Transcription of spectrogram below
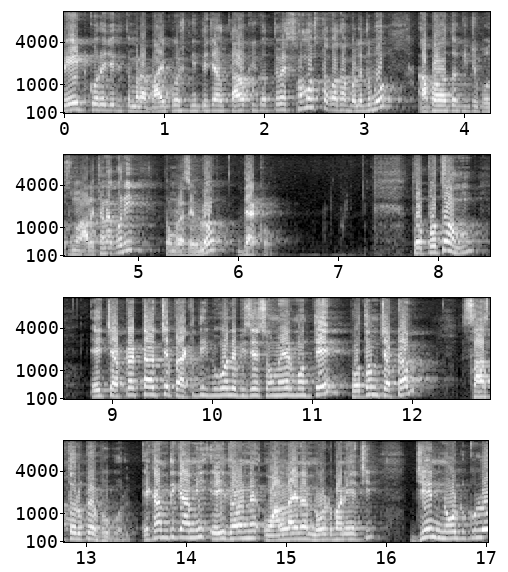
পেড করে যদি তোমরা বাই পোস্ট নিতে চাও, তাও কী করতে হবে? সমস্ত কথা বলে দেবো। আপাতত কিছু প্রশ্ন আলোচনা করি, তোমরা সেগুলো দেখো। তো প্রথম, এই চ্যাপ্টারটা হচ্ছে প্রাকৃতিক ভূগোলের সময়ের মধ্যে প্রথম চ্যাপ্টার স্বাস্থ্যরূপে ভূগোল। এখান থেকে আমি এই ধরনের অনলাইনের নোট বানিয়েছি। যে নোটগুলো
